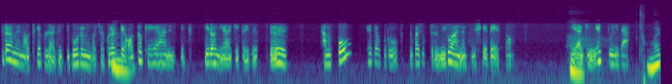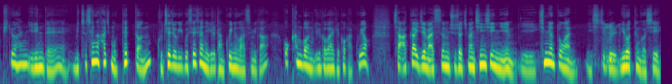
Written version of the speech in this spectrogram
그 다음에는 어떻게 불러야 될지 모르는 거죠. 그럴 음. 때 어떻게 해야 하는지 이런 이야기들을 담고 구체적으로 유가족들을 위로하는 방식에 대해서 아, 이야기했습니다. 정말 필요한 일인데 미처 생각하지 못했던 구체적이고 세세한 얘기를 담고 있는 것 같습니다. 꼭 한번 읽어봐야 될 것 같고요. 자, 아까 이제 말씀 주셨지만 진시인님 이 10년 동안 이 시집을 미뤘던 것이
